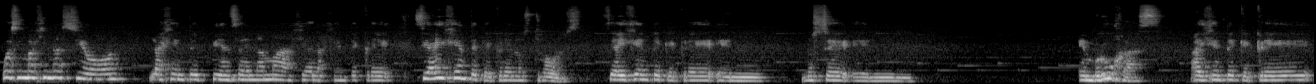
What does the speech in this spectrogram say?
pues imaginación, la gente piensa en la magia, la gente cree, si hay gente que cree en los trolls, si hay gente que cree en, no sé, en, en brujas, hay gente que cree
